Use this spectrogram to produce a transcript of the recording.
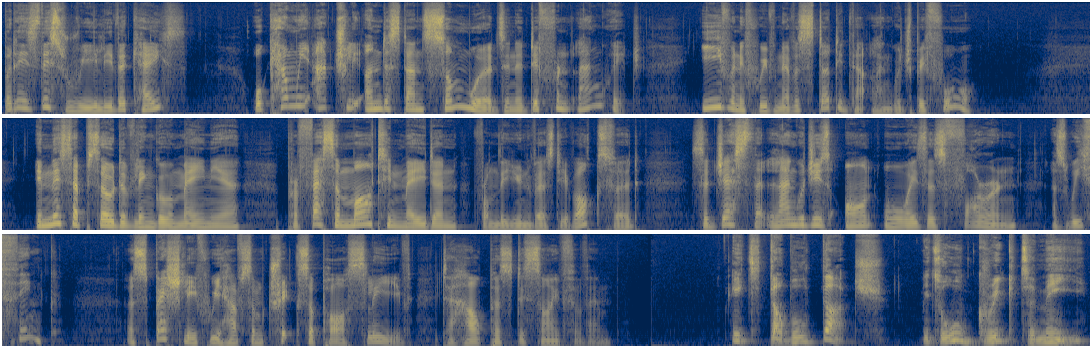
But is this really the case? Or can we actually understand some words in a different language, even if we've never studied that language before? In this episode of Linguamania, Professor Martin Maiden from the University of Oxford suggests that languages aren't always as foreign as we think, especially if we have some tricks up our sleeve to help us decipher them. It's double Dutch. It's all Greek to me.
